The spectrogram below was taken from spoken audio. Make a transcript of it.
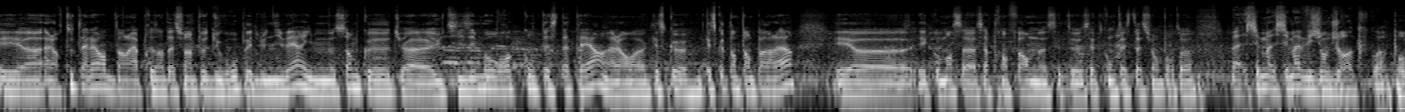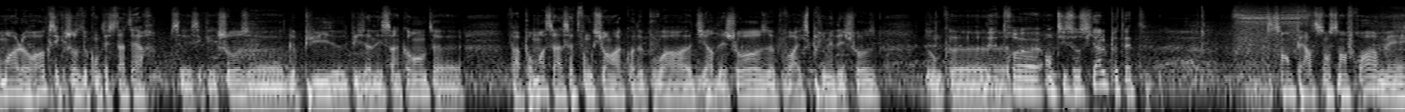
Et euh, alors tout à l'heure, dans la présentation un peu du groupe et de l'univers, il me semble que tu as utilisé le mot rock contestataire. Alors euh, qu'est-ce que qu'est-ce que t'entends par là? Et, euh, et comment ça, ça prend forme cette, cette contestation pour toi? Bah, c'est ma, c'est ma vision du rock, quoi. Pour moi, le rock, c'est quelque chose de contestataire. C'est quelque chose euh, depuis, depuis les années 50. euh, Enfin, pour moi, ça a cette fonction-là, quoi, de pouvoir dire des choses, de pouvoir exprimer des choses. Donc, euh, D'être euh, antisocial peut-être? Sans perdre son sang-froid, mais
